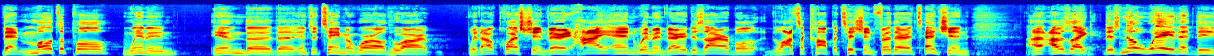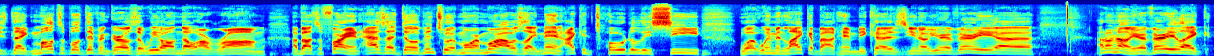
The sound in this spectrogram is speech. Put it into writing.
that multiple women in the the entertainment world who are without question very high end women, very desirable, lots of competition for their attention. I, I, was like, there's no way that these like multiple different girls that we all know are wrong about Safaree. And as I dove into it more and more, I was like, man, I can totally see what women like about him because you know you're a very, uh, I don't know, you're a very like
